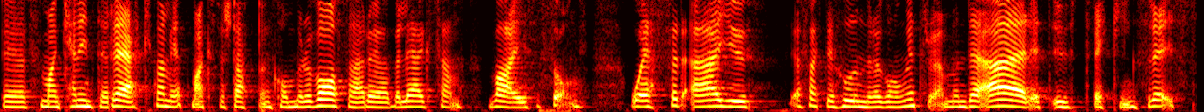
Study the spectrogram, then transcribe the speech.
Eh, för man kan inte räkna med att Max Verstappen kommer att vara så här överlägsen varje säsong. Och F1 är ju, jag har sagt det hundra gånger tror jag, men det är ett utvecklingsrace.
